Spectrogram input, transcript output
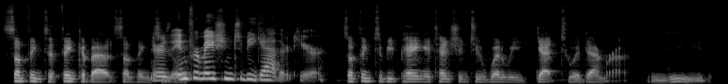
something to think about something There's to information to be gathered here. something to be paying attention to when we get to Ademre. Indeed.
